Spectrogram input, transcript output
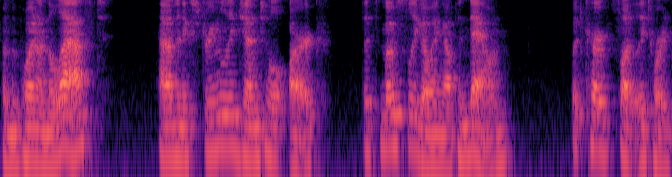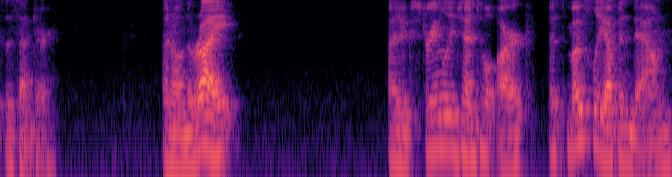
From the point on the left, have an extremely gentle arc that's mostly going up and down, but curved slightly towards the center. And on the right, an extremely gentle arc that's mostly up and down,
